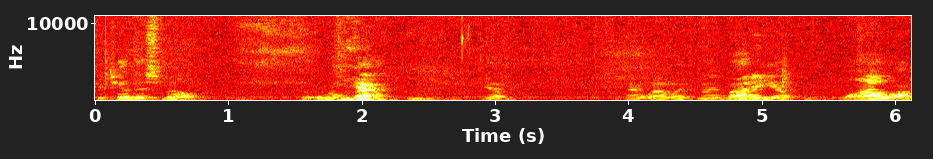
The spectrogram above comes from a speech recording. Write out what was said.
Pretend they smell. Put 'em on. Yeah, yep. I went with my buddy up Wawa,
